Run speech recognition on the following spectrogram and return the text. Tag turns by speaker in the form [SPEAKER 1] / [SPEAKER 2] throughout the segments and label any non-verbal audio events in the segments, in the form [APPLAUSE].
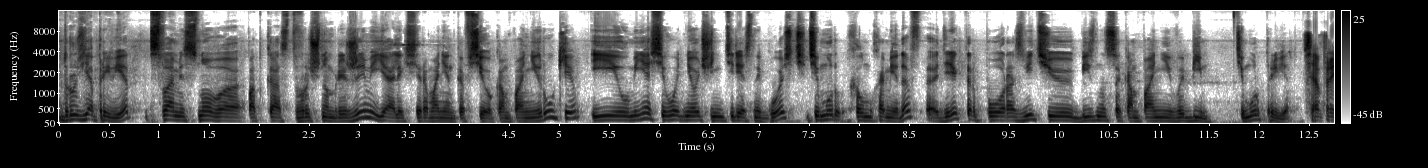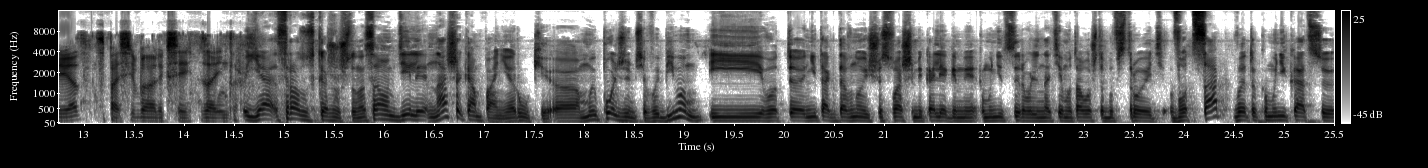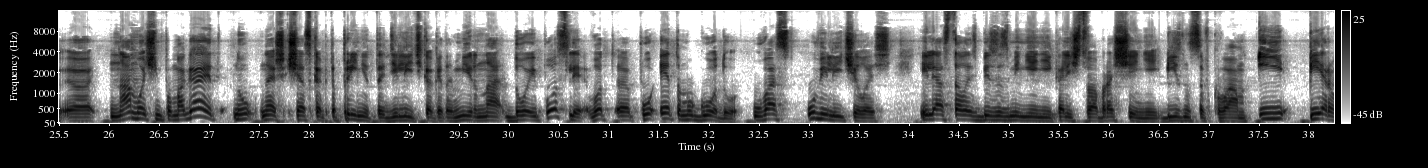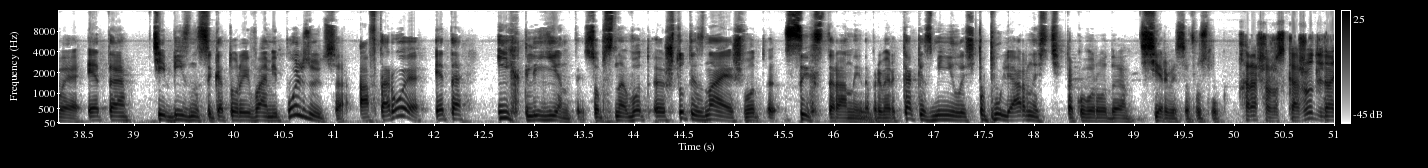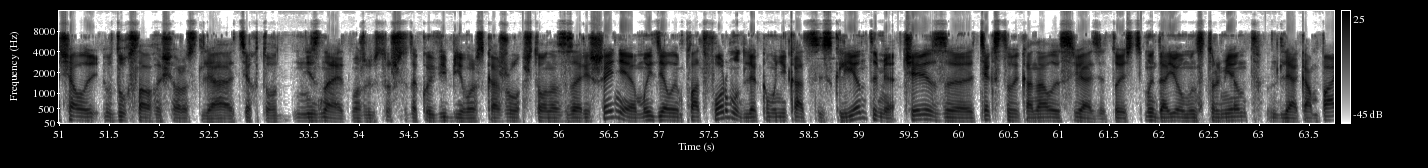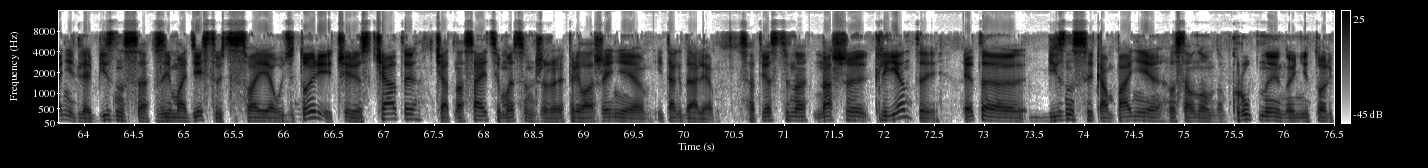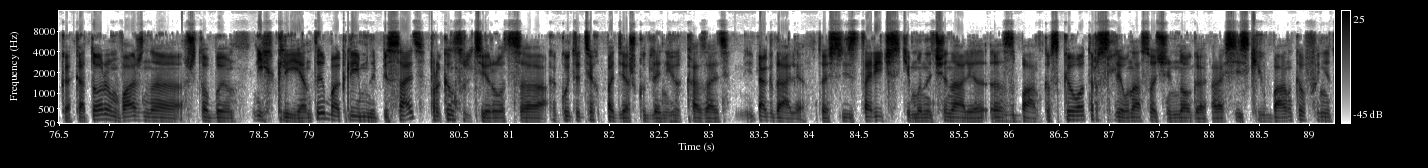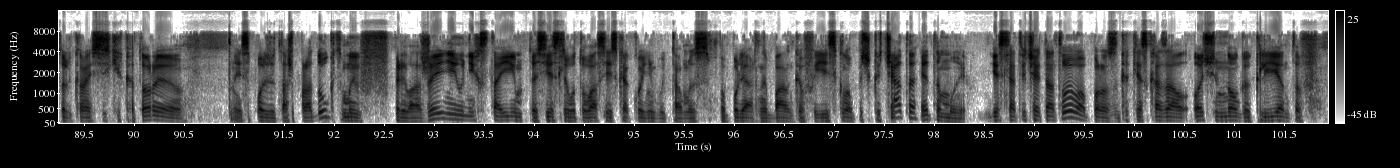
[SPEAKER 1] Друзья, привет! С вами снова подкаст в ручном режиме. Я Алексей Романенко, SEO компании «Руки». И у меня сегодня очень интересный гость Тимур Халмухамедов, э, директор по развитию бизнеса компании «Вебим». Тимур, привет.
[SPEAKER 2] Всем привет. Спасибо, Алексей, за интер.
[SPEAKER 1] Я сразу скажу, что на самом деле наша компания «Руки», э, мы пользуемся вебимом, и вот э, не так давно еще с вашими коллегами коммуницировали на тему того, чтобы встроить WhatsApp в эту коммуникацию. Э, нам очень помогает, ну, знаешь, сейчас как-то принято делить, как это, мир на до и после. Вот по этому году у вас увеличилось или осталось без изменений количество обращений бизнесов к вам? И первое — это те бизнесы, которые вами пользуются, а второе — это их клиенты. Собственно, вот э, что ты знаешь вот э, с их стороны, например, как изменилась популярность такого рода сервисов, услуг?
[SPEAKER 2] Хорошо, расскажу. Для начала в двух словах еще раз для тех, кто не знает, может быть, что такое VBIM, расскажу, что у нас за решение. Мы делаем платформу для коммуникации с клиентами через э, текстовые каналы связи. То есть мы даем инструмент для компаний, для бизнеса взаимодействовать со своей аудиторией через чаты, чат на сайте, мессенджеры, приложения и так далее. Соответственно, наши клиенты это бизнесы, компании, в основном там крупные, но и не только, которым важно, чтобы их клиенты могли им написать, проконсультироваться, какую-то техподдержку для них оказать и так далее. То есть исторически мы начинали э, с банковской отрасли. У нас очень много российских банков, и не только российских, которые используют наш продукт, мы в приложении у них стоим. То есть если вот у вас есть какой-нибудь там из популярных банков и есть кнопочка чата, это мы. Если отвечать на твой вопрос, как я сказал, очень много клиентов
